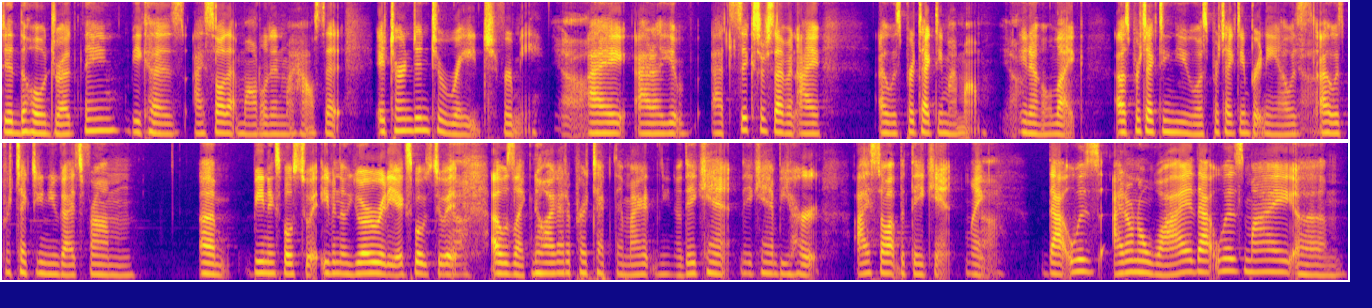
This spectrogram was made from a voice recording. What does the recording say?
did the whole drug thing because I saw that modeled in my house that it turned into rage for me. yeah I at a, at six or seven, I I was protecting my mom yeah you know like i was protecting you i was protecting brittany i was Yeah. i was protecting you guys from um being exposed to it even though you're already exposed to it yeah. i was like no i got to protect them i you know they can't they can't be hurt i saw it but they can't like that was i don't know why that was my um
